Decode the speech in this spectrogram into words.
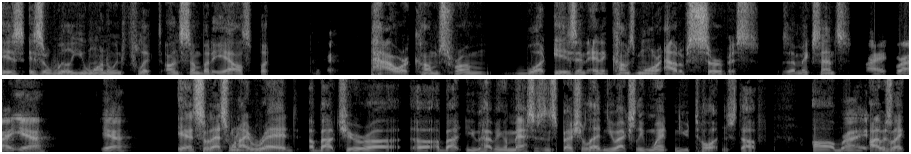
is is a will you want to inflict on somebody else, but power comes from what is and, and it comes more out of service. Does that make sense? Right, right, yeah, yeah. Yeah, so that's when I read about your uh, uh, about you having a master's in special ed, and you actually went and you taught and stuff. Um, right. I was like,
